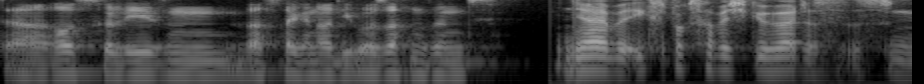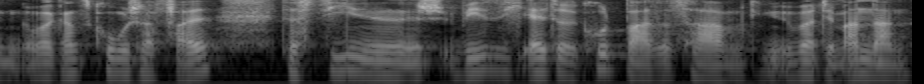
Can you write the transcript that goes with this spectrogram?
da rauszulesen, was da genau die Ursachen sind. Ja, bei Xbox habe ich gehört, das ist ein aber ganz komischer Fall, dass die eine wesentlich ältere Codebasis haben gegenüber dem anderen.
